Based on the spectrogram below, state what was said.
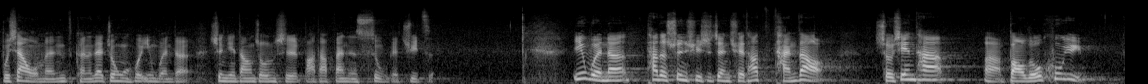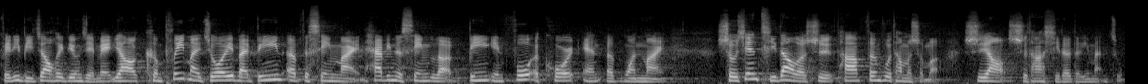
不像我们可能在中文或英文的圣经当中是把它翻成四五个句子。英文呢，它的顺序是正确。他谈到，首先他啊，保罗呼吁腓利比教会弟兄姐妹要 complete my joy by being of the same mind, having the same love, being in full accord and of one mind。首先提到的是他吩咐他们什么？是要使他喜乐得以满足。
